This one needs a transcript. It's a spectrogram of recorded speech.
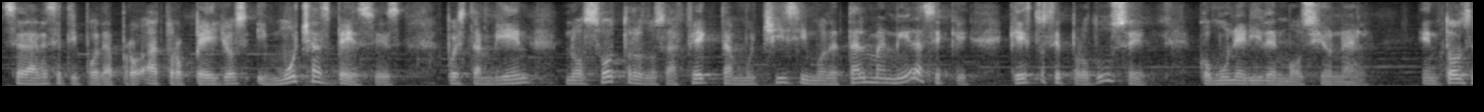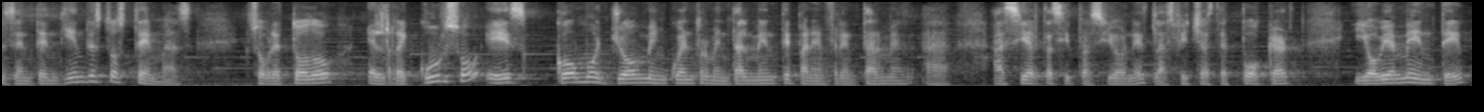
se dan ese tipo de atropellos y muchas veces pues también nosotros nos afecta muchísimo de tal manera que, que esto se produce como una herida emocional. Entonces, entendiendo estos temas, sobre todo el recurso es cómo yo me encuentro mentalmente para enfrentarme a, ciertas situaciones, las fichas de póker, y obviamente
